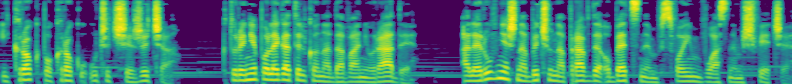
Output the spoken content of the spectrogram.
i krok po kroku uczyć się życia, które nie polega tylko na dawaniu rady, ale również na byciu naprawdę obecnym w swoim własnym świecie.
